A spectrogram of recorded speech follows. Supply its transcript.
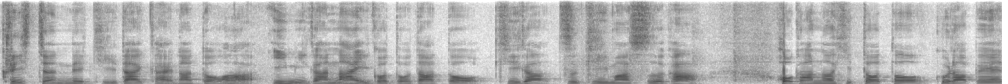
クリスチャン歴大会などは意味がないことだと気がつきますが他の人と比べ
